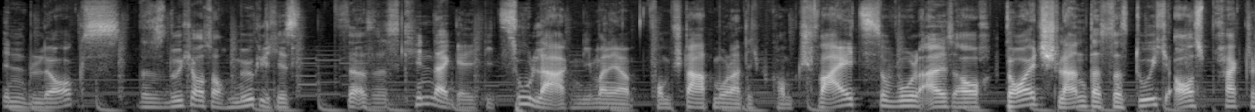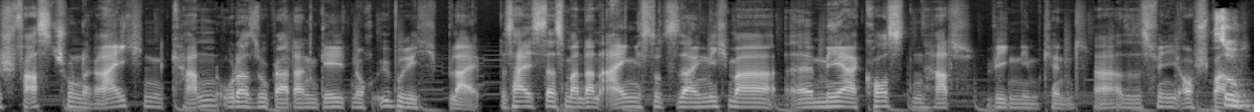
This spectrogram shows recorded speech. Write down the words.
in Blogs, dass es durchaus auch möglich ist, also das Kindergeld, die Zulagen, die man ja vom Staat monatlich bekommt, Schweiz sowohl als auch Deutschland, dass das durchaus praktisch fast schon reichen kann oder sogar dann Geld noch übrig bleibt. Das heißt, dass man dann eigentlich sozusagen nicht mal äh, mehr Kosten hat wegen dem Kind. Ja, also das finde ich auch spannend.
